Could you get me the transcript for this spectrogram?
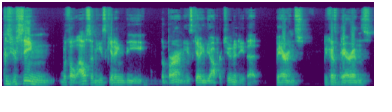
Because you're seeing with Olausson, he's getting the the burn. He's getting the opportunity that Behrens, because Behrens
